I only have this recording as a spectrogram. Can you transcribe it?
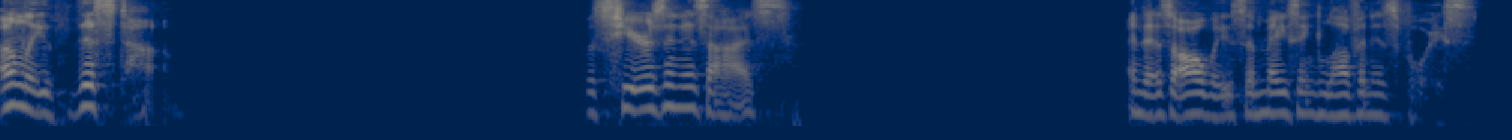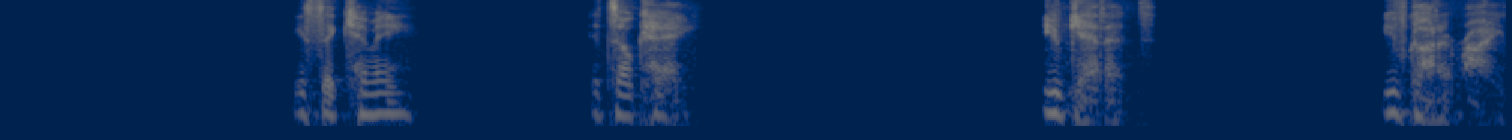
Only this time, with tears in his eyes, and as always, amazing love in his voice. He said, Kimmy, it's okay. You get it. You've got it right.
